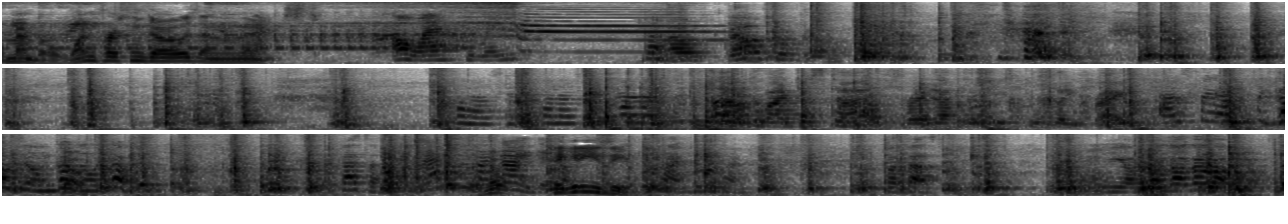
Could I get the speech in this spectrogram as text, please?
Remember, one person goes and then the next. Oh, I have to wait? Oh, go, go, go. Now do I just start right after she's complete, right? Go, Dylan, go, Go. Dylan, go. Faster. That's like Nope, I did. take it easy. Take your time, take your time. Go faster. There you go. Go, go, go, go.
